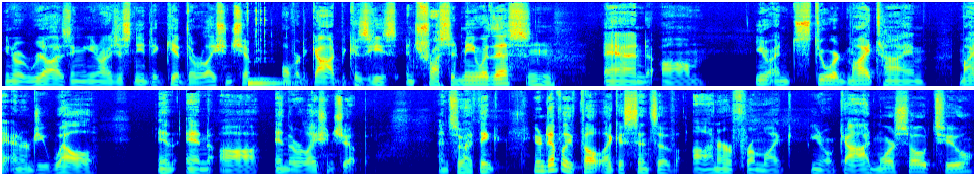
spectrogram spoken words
you know realizing you know I just need to give the relationship over to God because He's entrusted me with this, and um, you know, and steward my time, my energy well in in uh in the relationship, and so I think you know definitely felt like a sense of honor from like you know God more so too,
